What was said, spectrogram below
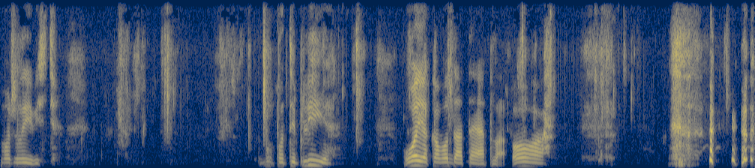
можливість. Бо потепліє. Ой, яка вода тепла. О.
